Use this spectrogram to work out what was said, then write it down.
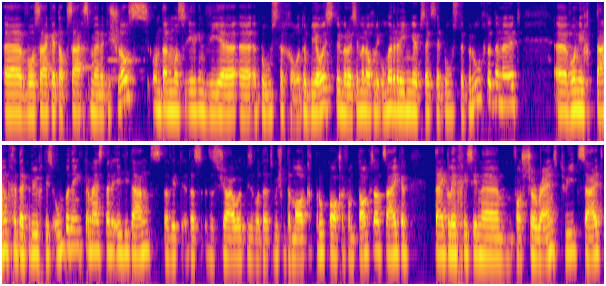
äh, wo sagen, ab sechs Monaten ist Schluss und dann muss irgendwie äh, ein Booster kommen. Und bei uns tun wir uns immer noch ein bisschen umringen, ob es jetzt der Booster braucht oder nicht. Äh, wo ich denke, der bräuchte es unbedingt gemäß der Evidenz. Da wird, das, das ist auch etwas, wo der, zum Beispiel der Mark Bruckbacher vom Tagesanzeiger täglich in seinen fast schon Rant-Tweets sagt,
